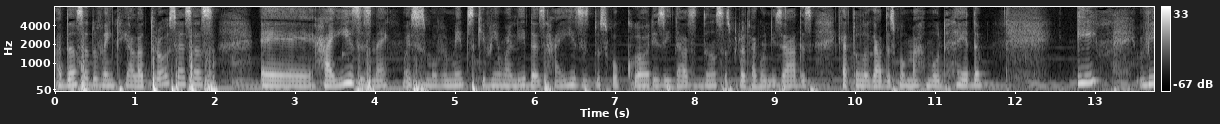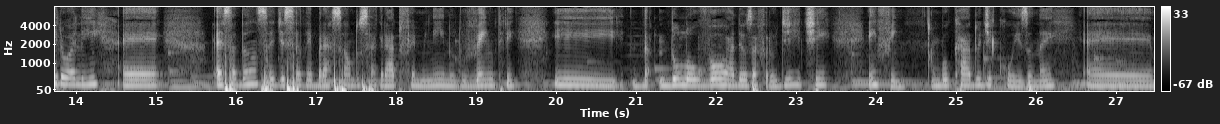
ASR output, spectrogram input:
A dança do ventre ela trouxe essas é, raízes, né, esses movimentos que vinham ali das raízes dos folclores e das danças protagonizadas, catalogadas por Mahmoud Reda, e virou ali é, essa dança de celebração do sagrado feminino, do ventre e do louvor a Deus Afrodite, enfim, um bocado de coisa, né? É,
